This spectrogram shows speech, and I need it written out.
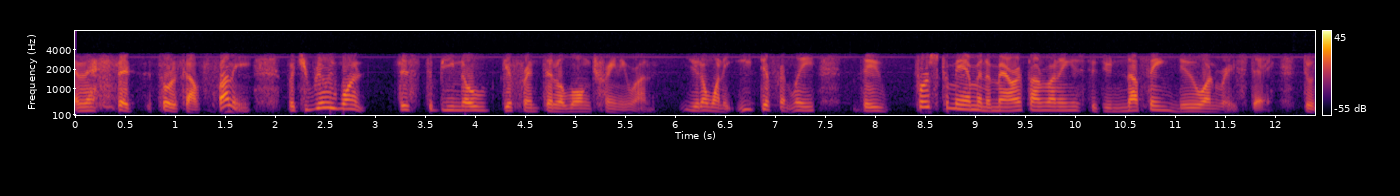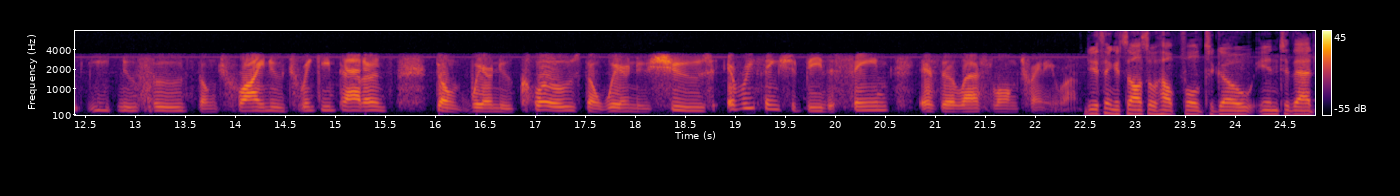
and that, that sort of sounds funny, but you really want this to be no different than a long training run. You don't want to eat differently. The first commandment of marathon running is to do nothing new on race day. Don't eat new foods. Don't try new drinking patterns. Don't wear new clothes. Don't wear new shoes. Everything should be the same as their last long training run. Do you think it's also helpful to go into that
